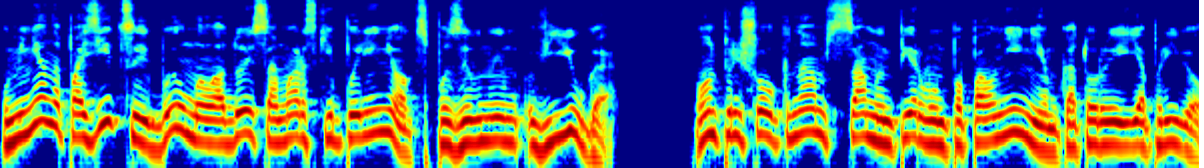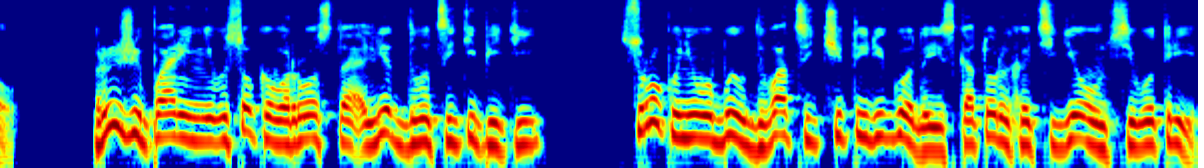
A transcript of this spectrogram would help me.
У меня на позиции был молодой самарский паренек с позывным «Вьюга». Он пришел к нам с самым первым пополнением, которое я привел. Рыжий парень невысокого роста, лет 25. Срок у него был 24 года, из которых отсидел он всего три.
